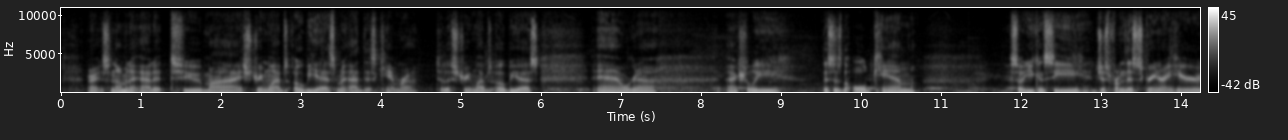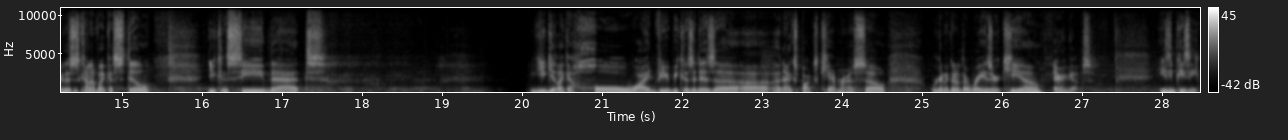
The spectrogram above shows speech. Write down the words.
All right, so now I'm going to add it to my Streamlabs OBS. I'm to add this camera to the Streamlabs OBS. And we're going to actually, this is the old cam. So you can see just from this screen right here, this is kind of like a still. You can see that you get like a whole wide view because it is a, a an Xbox camera. So we're gonna go to the Razer Kiyo. There it goes, easy peasy.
